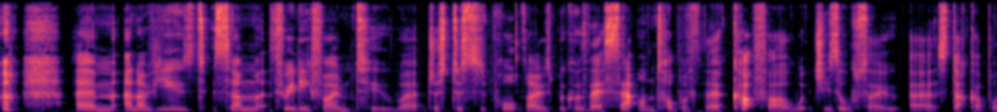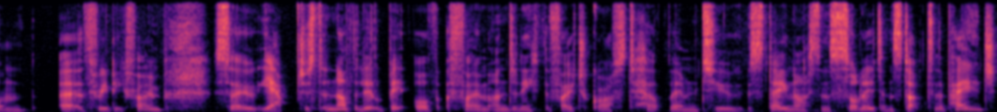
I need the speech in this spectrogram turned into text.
um, and I've used some 3D foam to uh, just to support those because they're sat on top of the cut file, which is also uh, stuck up on uh, 3D foam. So yeah, just another little bit of foam underneath the photographs to help them to stay nice and solid and stuck to the page.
